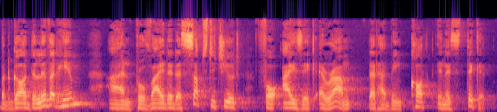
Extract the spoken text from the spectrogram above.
but God delivered him and provided a substitute for Isaac, a ram that had been caught in his thicket.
